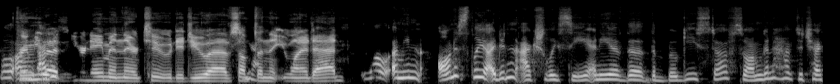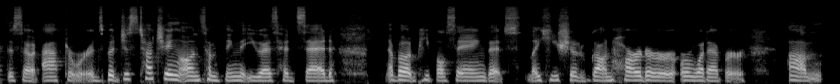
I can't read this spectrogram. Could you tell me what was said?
Well, I, Prim, you I had was- your name in there too. Did you have something that you wanted to add? Well, I mean, honestly, I didn't actually see any of the the boogie stuff, so I'm gonna have to check this out afterwards. But just touching on something that you guys had said about people saying that like he should have gone harder or whatever. Um,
